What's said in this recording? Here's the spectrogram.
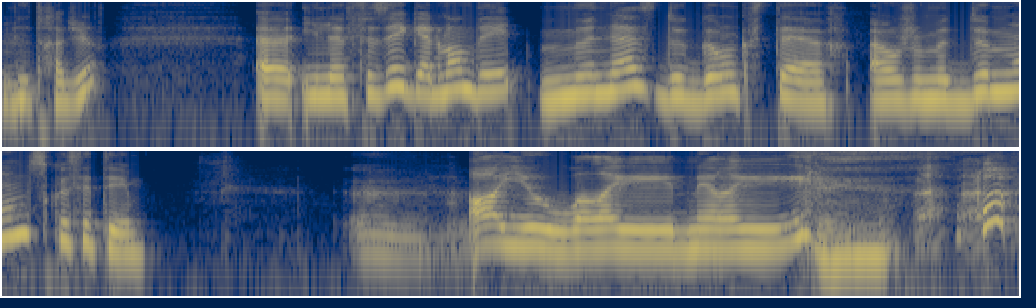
les traduire. Euh, il faisait également des menaces de gangsters. Alors, je me demande ce que c'était. Are you willy nilly?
